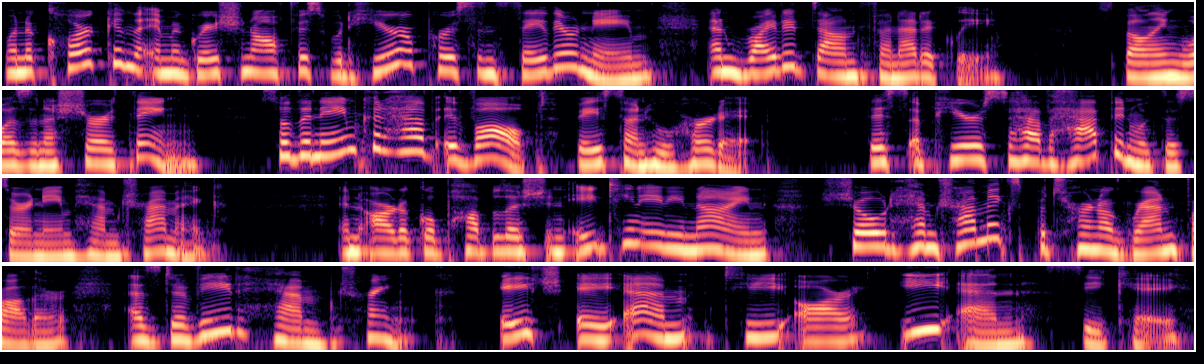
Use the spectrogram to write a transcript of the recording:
when a clerk in the immigration office would hear a person say their name and write it down phonetically. Spelling wasn't a sure thing, so the name could have evolved based on who heard it. This appears to have happened with the surname Hamtramck. An article published in 1889 showed Hamtramck's paternal grandfather as David Hamtrenck, H A M T R E N C K.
